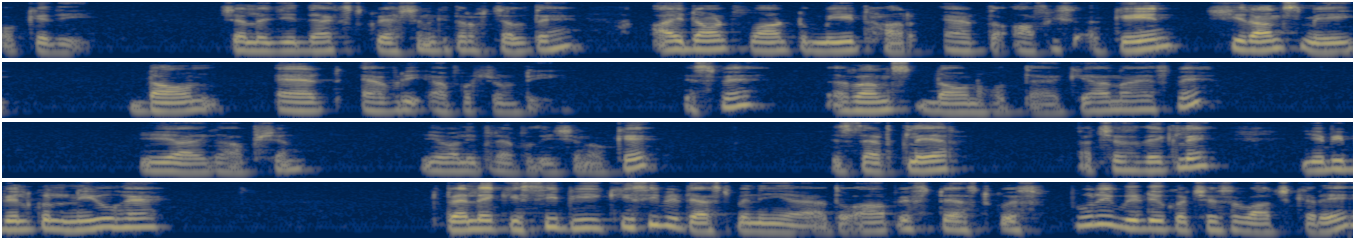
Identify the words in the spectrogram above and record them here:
ओके जी। चले जी नेक्स्ट क्वेश्चन की तरफ़ चलते हैं। I don't want to meet her at the office again she runs me down at every opportunity इसमें रन्स डाउन होता है। क्या ना है इसमें? ये आएगा ऑप्शन ये वाली preposition okay? Is that clear अच्छे से देख लें। ये भी बिल्कुल न्यू है। पहले किसी भी किसी भी टेस्ट में नहीं आया। तो आप इस टेस्ट को इस पूरी वीडियो को अच्छे से वॉच करें।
